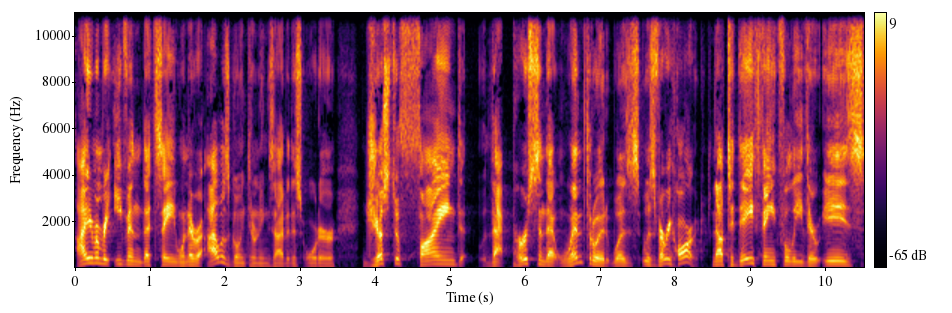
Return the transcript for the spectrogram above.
I remember even let's say whenever I was going through an anxiety disorder, just to find that person that went through it was was very hard. Now today, thankfully, there is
